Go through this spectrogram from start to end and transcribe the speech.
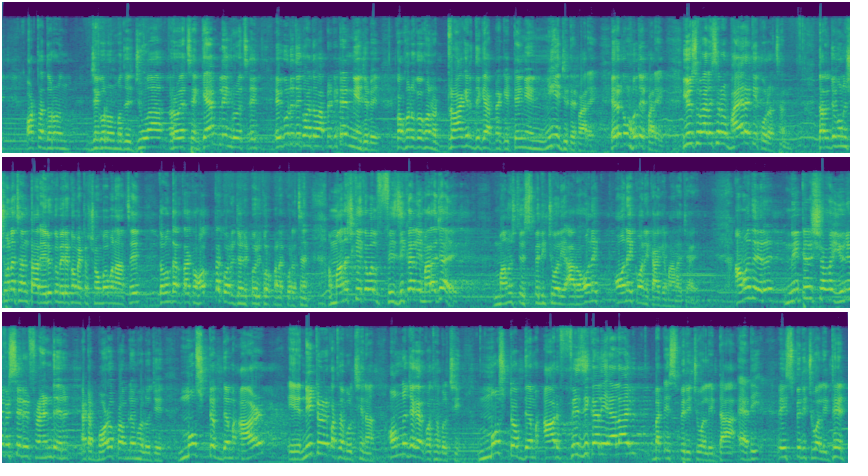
অর্থাৎ ধরুন যেগুলোর মধ্যে জুয়া রয়েছে গ্যাম্বলিং রয়েছে, এগুলো দিকে হয়তো আপনাকে টেনে নিয়ে যাবে। কখনো কখনো ড্রাগের দিকে আপনাকে টেনে নিয়ে যেতে পারে, এরকম হতে পারে। ইউসুফ আলী ইসলাম ভাইয়েরা কি করেছেন? তারা যখন শুনেছেন, তার এরকম এরকম একটা সম্ভাবনা আছে। তখন তারা তাকে হত্যা করার জন্য পরিকল্পনা করেছেন। মানুষকে কেবল ফিজিক্যালি মারা যায়? মানুষ তো স্পিরিচুয়ালি আরও অনেক অনেক অনেক আগে মারা যায়। আমাদের নেটের সহ ইউনিভার্সিটির ফ্রেন্ডদের একটা বড় প্রবলেম হলো যে মোস্ট অফ দেম আর নেটের কথা বলছি না, অন্য জায়গার কথা বলছি। Most of them are physically alive but spiritually ডা স্পিরিচুয়ালি ডেড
